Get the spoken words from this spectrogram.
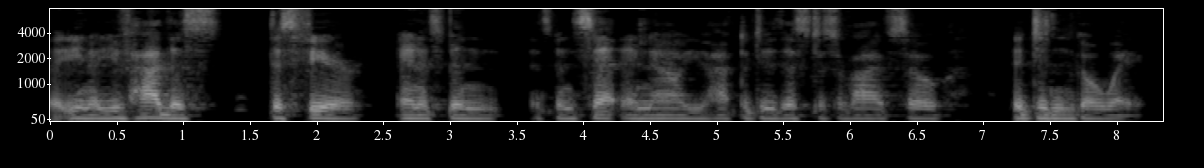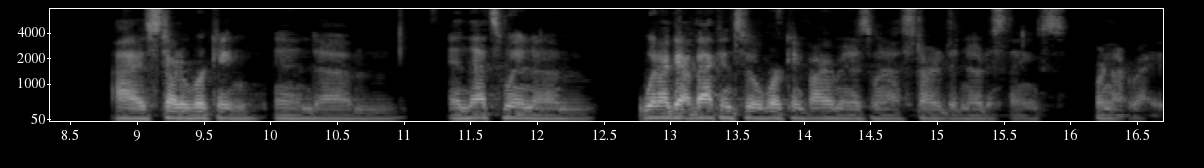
you know, you've had this, this fear and it's been, it's been set and now you have to do this to survive. So it didn't go away. I started working and, um, and that's when, um, when I got back into a work environment is when I started to notice things were not right.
